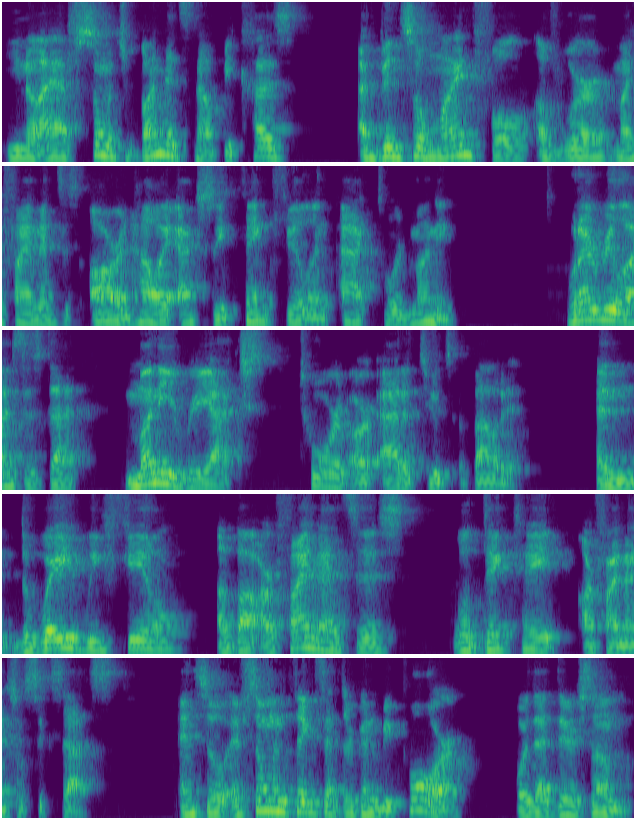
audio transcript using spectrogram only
you know, I have so much abundance now because I've been so mindful of where my finances are and how I actually think, feel, and act toward money. What I realized is that money reacts toward our attitudes about it. And the way we feel about our finances will dictate our financial success. And so if someone thinks that they're going to be poor or that they're some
